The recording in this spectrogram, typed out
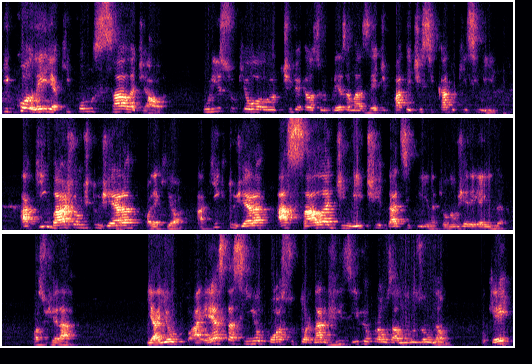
e colei aqui como sala de aula. Por isso que eu, eu tive aquela surpresa, mas é de patetice caduquice minha. Aqui embaixo, onde tu gera, olha aqui, ó, aqui que tu gera a sala de Meet da disciplina, que eu não gerei ainda. Posso gerar. E aí, eu, esta sim eu posso tornar visível para os alunos ou não. Ok?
